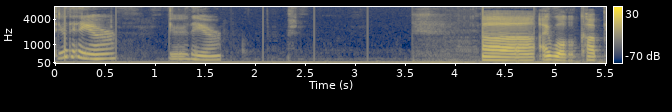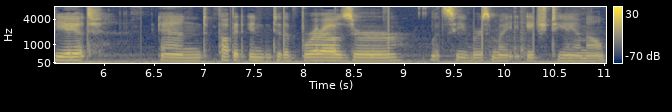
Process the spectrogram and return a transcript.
There they are. There they are. Uh, I will copy it and pop it into the browser. Let's see, where's my HTML?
